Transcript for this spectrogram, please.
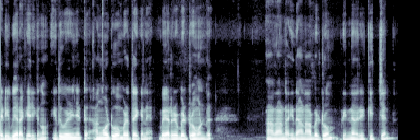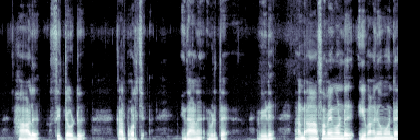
ടെഡി ബിയറൊക്കെ ഇരിക്കുന്നു. ഇത് കഴിഞ്ഞിട്ട് അങ്ങോട്ട് പോകുമ്പോഴത്തേക്കിന് വേറൊരു ബെഡ്റൂമുണ്ട് അതാണ്ട് ഇതാണ് ആ ബെഡ്റൂം. പിന്നെ ഒരു kitchen hall sit out car porch. ഇതാണ് ഇവിടുത്തെ വീട്. അതുകൊണ്ട് ആ സമയം കൊണ്ട് ഇവാനു മോന്റെ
